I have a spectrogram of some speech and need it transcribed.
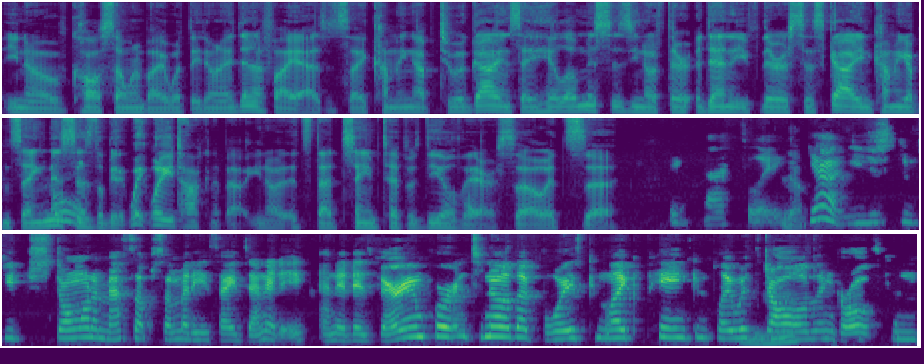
you know, call someone by what they don't identify as. It's like coming up to a guy and saying, "Hello, Mrs." You know, if they're identity, if they're a cis guy, and coming up and saying "Mrs," oh. they'll be like, "Wait, what are you talking about?" You know, it's that same type of deal there. So it's uh, exactly yeah. yeah. You just you just don't want to mess up somebody's identity, and it is very important to know that boys can like pink and play with mm-hmm. dolls, and girls can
